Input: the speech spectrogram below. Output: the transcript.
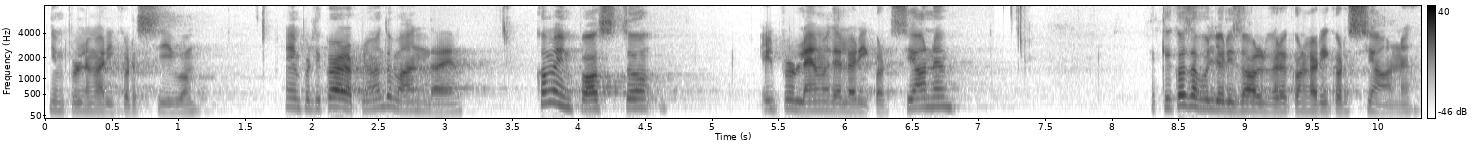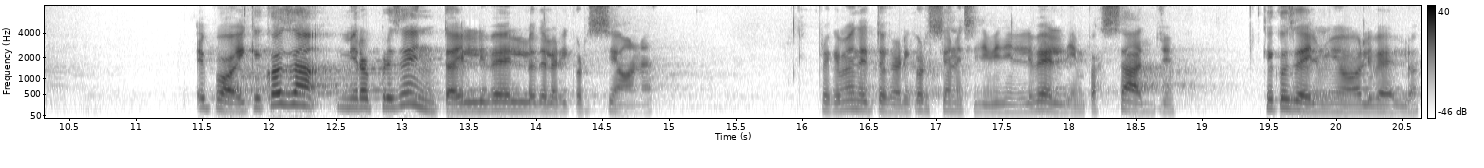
di un problema ricorsivo. E in particolare la prima domanda è come imposto il problema della ricorsione? E che cosa voglio risolvere con la ricorsione? E poi, che cosa mi rappresenta il livello della ricorsione? Perché abbiamo detto che la ricorsione si divide in livelli, in passaggi. Che cos'è il mio livello?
